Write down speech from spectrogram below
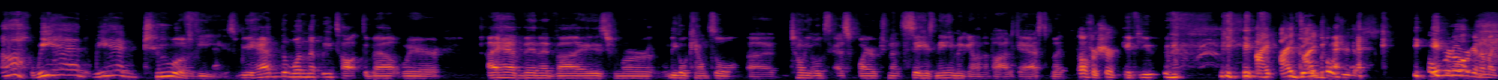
oh we had we had two of these we had the one that we talked about where i have been advised from our legal counsel uh, tony oaks esquire to not say his name again on the podcast but Oh, for sure. if you I I, Go I told you this over and over again. I'm like,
